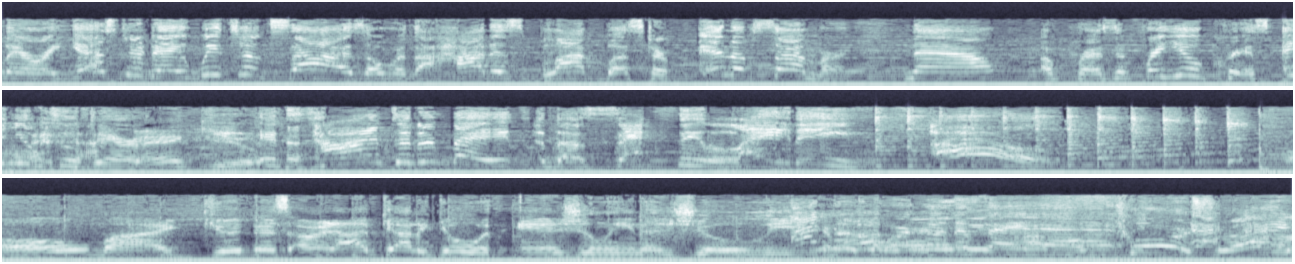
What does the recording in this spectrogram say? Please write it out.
Larry, yesterday we took sides over the hottest blockbuster end of summer. Now, a present for you, Chris, and you too, Derek. Thank you. It's time to debate the sexy ladies. Oh, Oh my goodness. All right, I've got to go with Angelina Jolie. I knew you were gonna say that. Of course, right?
